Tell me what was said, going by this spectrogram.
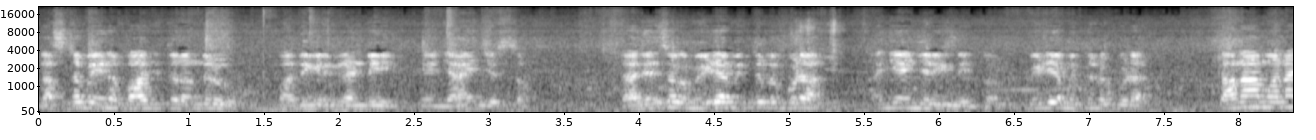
నష్టపోయిన బాధితులందరూ మా దగ్గరికి రండి. మేము న్యాయం చేస్తాం. నాకు తెలిసి ఒక మీడియా మిత్రులకు కూడా అన్యాయం జరిగింది దీంట్లో. మీడియా మిత్రులకు కూడా. తనా మనా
